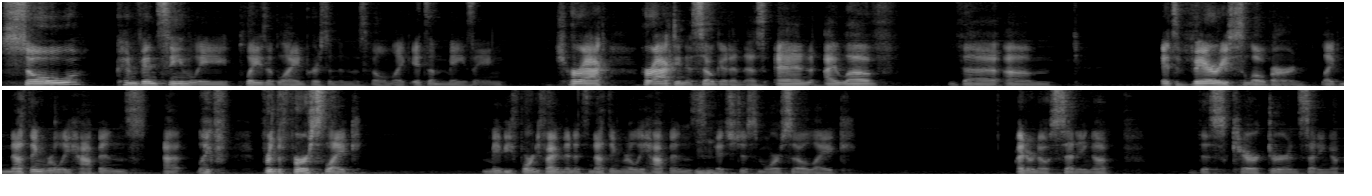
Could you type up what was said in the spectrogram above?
so convincingly plays a blind person in this film. Like it's amazing. Her act her acting is so good in this. And i love the um it's very slow burn. Like nothing really happens at like for the first like maybe 45 minutes nothing really happens. Mhm. it's just more so like i don't know setting up this character and setting up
